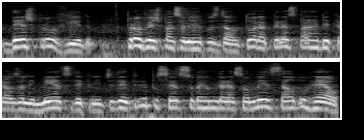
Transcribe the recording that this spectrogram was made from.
desprovido. Provejo parcialmente recurso da autora apenas para arbitrar os alimentos definitivos em 30% sobre a remuneração mensal do réu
